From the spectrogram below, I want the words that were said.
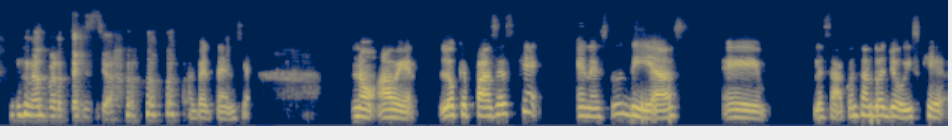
una advertencia. Advertencia. No, a ver, lo que pasa es que en estos días eh, le estaba contando a Joyce que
